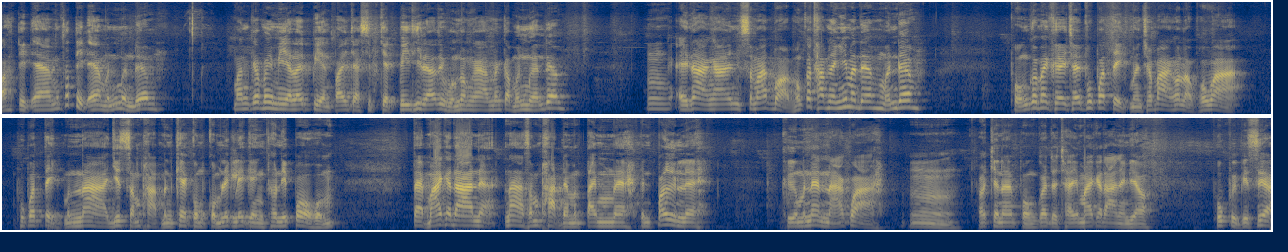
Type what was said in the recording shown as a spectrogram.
วะติดแอร์มันก็ติดแอร์เหมือนเหมือนเดิม มันก็ไม่มีอะไรเปลี่ยนไปจาก 17 ปีที่แล้วที่ผมทำงานมันก็เหมือนเหมือนเดิมไอหน้างานสมาร์ทบอร์ดผมก็ทำอย่างนี้มาเดิมเหมือนเดิม ผมก็ไม่เคยใช้พวกพลาสติกเหมือนชาวบ้านเขาหรอกเพราะว่าพวกพลาสติกมันหน้ายึดสัมผัสมันแค่กลมๆเล็กๆเองเท่านี้โป้ผม แต่ไม้กระดานเนี่ยหน้าสัมผัสเนี่ยมันเต็มเลยเป็นปื้นเลย คือมันแน่นหนากว่า อืมเพราะฉะนั้นผมก็จะใช้ไม้กระดานอย่างเดียว พุกปิดผีเสื้อ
